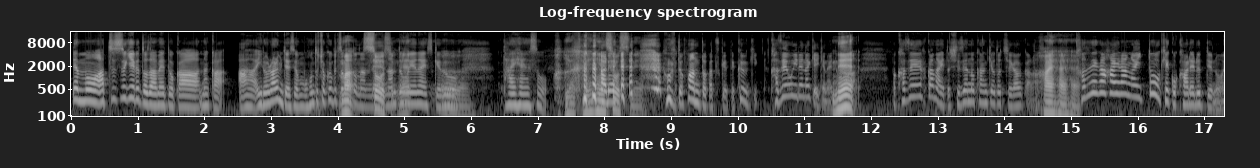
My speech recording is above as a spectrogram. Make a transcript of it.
でも暑すぎるとダメとかなんかあいろいろあるみたいですよ。もう本当植物ごとなんで,、まあね。なんとも言えないですけど、うん。大変そう。いや大変そうですね。本当ファンとかつけて空気風を入れなきゃいけないとか、ね。風吹かないと自然の環境と違うから、はいはいはい。風が入らないと結構枯れるっていうのは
